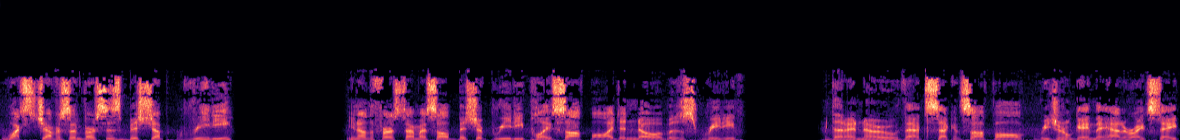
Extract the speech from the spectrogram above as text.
West Jefferson versus Bishop Reedy. You know, the first time I saw Bishop Reedy play softball, I didn't know it was Reedy. Then I know that second softball regional game they had at Wright State.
